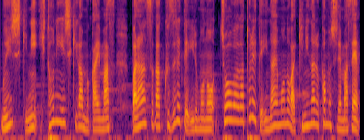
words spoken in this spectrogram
無意識に人に意識が向かいます。バランスが崩れているもの、調和が取れていないものが気になるかもしれません。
